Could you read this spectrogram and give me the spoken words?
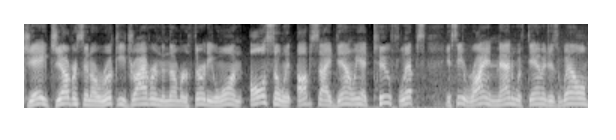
Jay Jefferson, a rookie driver in the number 31, also went upside down. We had two flips. You see Ryan Madden with damage as well.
